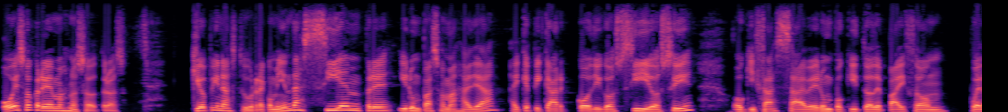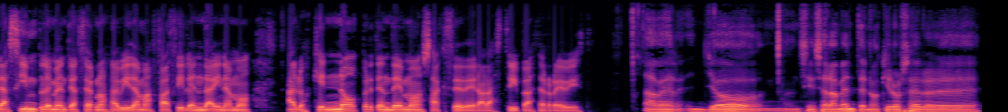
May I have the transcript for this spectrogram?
O eso creemos nosotros. ¿Qué opinas tú? ¿Recomiendas siempre ir un paso más allá? ¿Hay que picar código sí o sí? ¿O quizás saber un poquito de Python pueda simplemente hacernos la vida más fácil en Dynamo a los que no pretendemos acceder a las tripas de Revit? A ver, yo sinceramente no quiero ser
